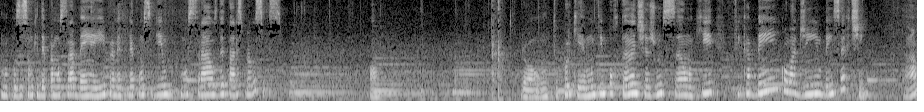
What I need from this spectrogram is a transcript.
uma posição que dê para mostrar bem aí, para minha filha conseguir mostrar os detalhes para vocês. Ó. Pronto, porque é muito importante a junção aqui, fica bem coladinho, bem certinho, tá?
